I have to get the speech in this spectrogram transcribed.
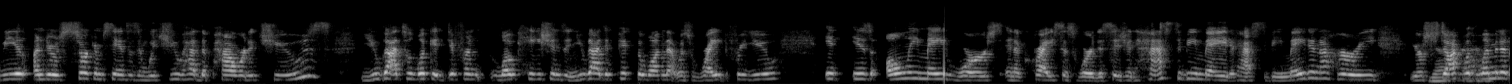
real under circumstances in which you had the power to choose. You got to look at different locations and you got to pick the one that was right for you. It is only made worse in a crisis where a decision has to be made. It has to be made in a hurry. You're yeah. stuck with limited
